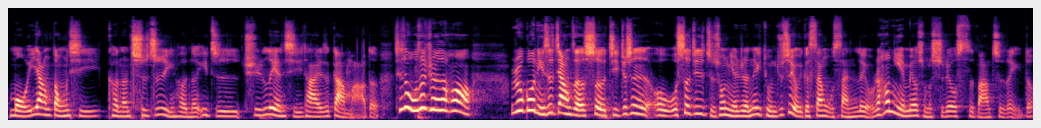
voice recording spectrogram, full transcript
某一样东西可能持之以恒的一直去练习它，还是干嘛的？其实我是觉得哈，如果你是这样子的设计，就是哦，我设计是只说你的人类图，你就是有一个三五三六，然后你也没有什么十六四八之类的，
